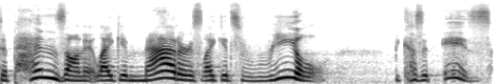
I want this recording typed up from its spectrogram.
depends on it, like it matters, like it's real because it is.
